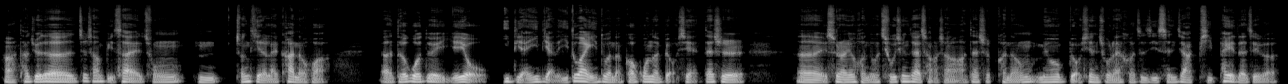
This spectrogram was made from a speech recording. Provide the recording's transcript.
啊，他觉得这场比赛从嗯整体的来看的话，呃，德国队也有一点一点的、一段一段的高光的表现，但是，呃，虽然有很多球星在场上啊，但是可能没有表现出来和自己身价匹配的这个。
